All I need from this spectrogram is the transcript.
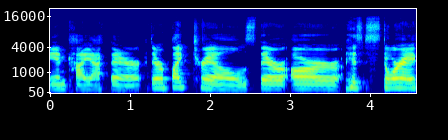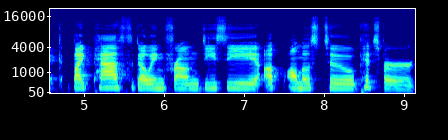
and kayak there. There are bike trails there are historic bike paths going from dc up almost to pittsburgh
